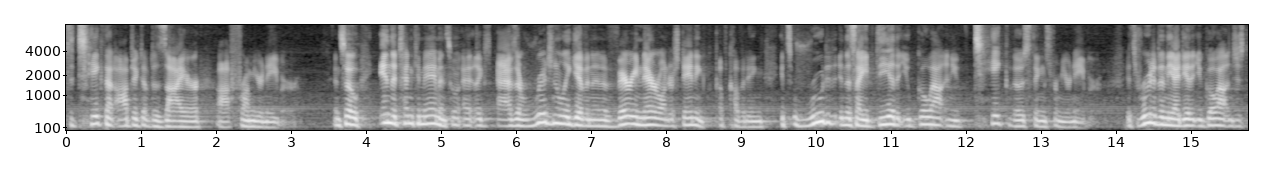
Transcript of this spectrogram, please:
to take that object of desire uh, from your neighbor. And so, in the Ten Commandments, uh, as originally given in a very narrow understanding of coveting, it's rooted in this idea that you go out and you take those things from your neighbor. It's rooted in the idea that you go out and just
